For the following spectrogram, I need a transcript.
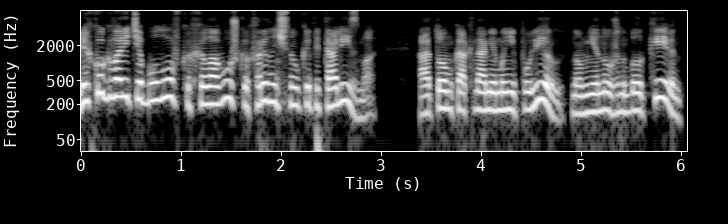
Легко говорить об уловках и ловушках рыночного капитализма, о том, как нами манипулируют, но мне нужен был Кевин,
